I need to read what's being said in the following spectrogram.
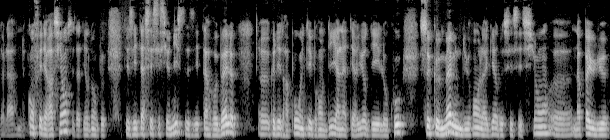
de la confédération, c'est-à-dire donc des États sécessionnistes, des États rebelles, que des drapeaux ont été brandis à l'intérieur des locaux, ce que même durant la guerre de sécession n'a pas eu lieu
